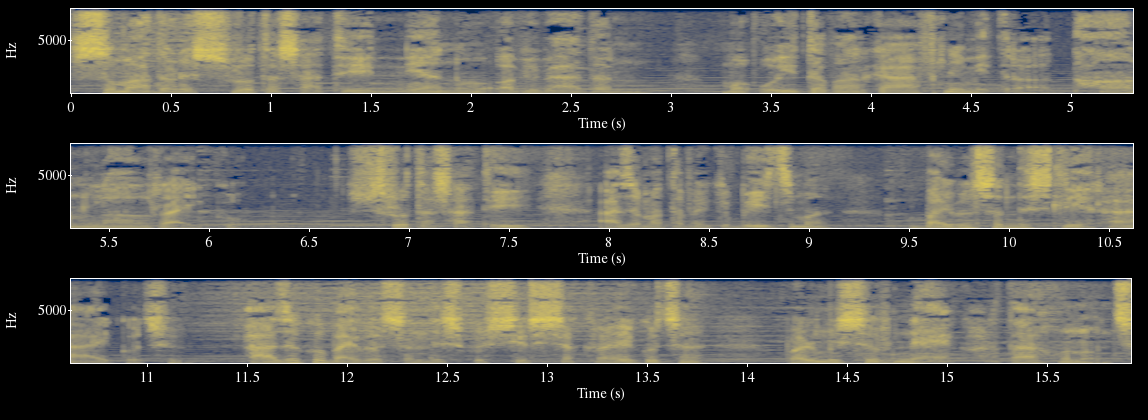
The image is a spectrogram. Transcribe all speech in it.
समाधान श्रोता साथी न्यानो अभिवादन। म उही तपाईँहरूका आफ्नै मित्र धनलाल राईको। श्रोता साथी आज म तपाईँको बीचमा बाइबल सन्देश लिएर आएको छु। आजको बाइबल सन्देशको शीर्षक रहेको छ परमेश्वर न्यायकर्ता हुनुहुन्छ।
